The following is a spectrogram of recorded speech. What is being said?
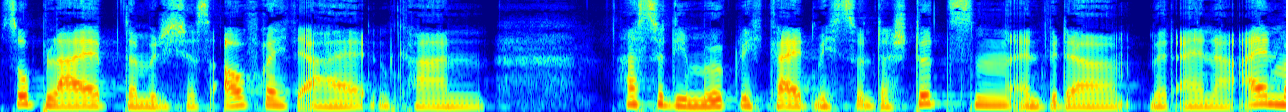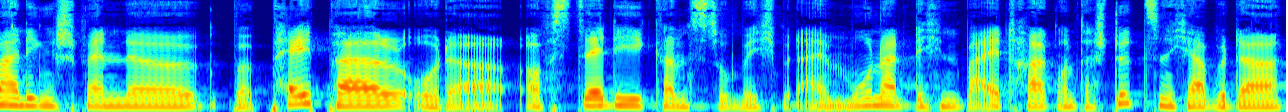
so bleibt, damit ich das aufrechterhalten kann, hast du die Möglichkeit, mich zu unterstützen, entweder mit einer einmaligen Spende über PayPal oder auf Steady kannst du mich mit einem monatlichen Beitrag unterstützen. Ich habe da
